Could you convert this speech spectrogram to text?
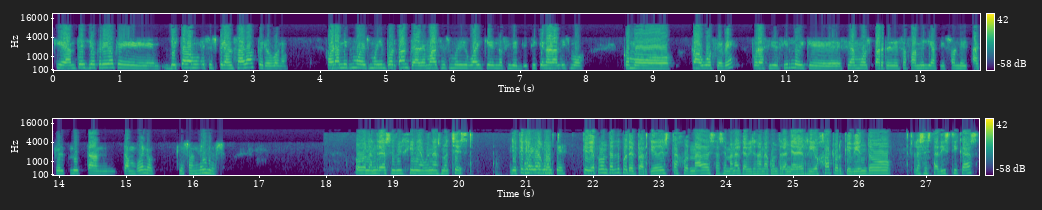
que antes yo creo que yo estaba muy desesperanzada, pero bueno, ahora mismo es muy importante, además es muy guay que nos identifiquen ahora mismo como KUCB, por así decirlo, y que seamos parte de esa familia que son el- aquel club tan, tan bueno que son ellos. Hola Andrea, soy Virginia, buenas noches. Yo quería, noches. quería preguntarte por el partido de esta jornada, de esta semana, el que habéis ganado contra Añares Rioja, porque viendo las estadísticas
